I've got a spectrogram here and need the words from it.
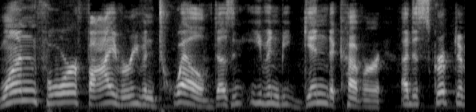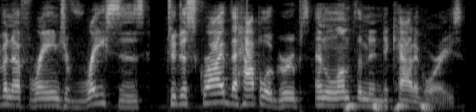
One, four, five, or even 12 doesn't even begin to cover a descriptive enough range of races to describe the haplogroups and lump them into categories.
